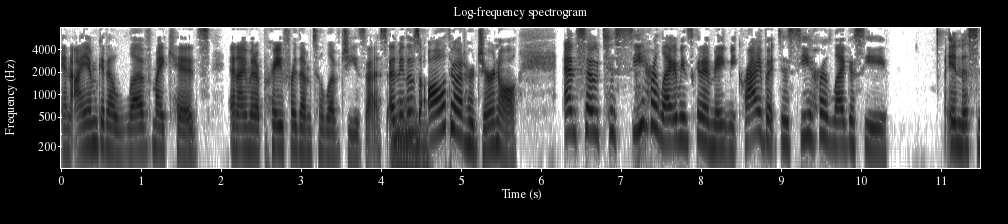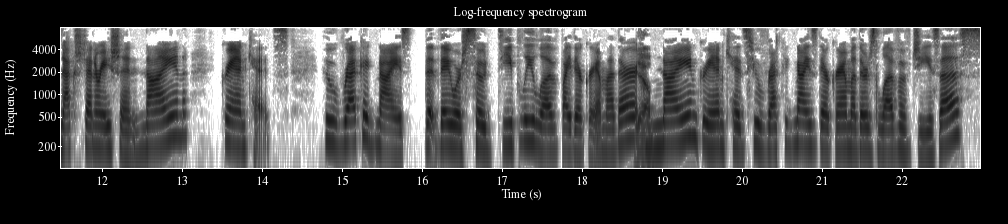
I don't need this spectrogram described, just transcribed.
and I am going to love my kids and I'm going to pray for them to love Jesus. I mean, mm. those all throughout her journal. And so to see her, leg, I mean, it's going to make me cry, but to see her legacy in this next generation, nine grandkids, who recognized that they were so deeply loved by their grandmother, nine grandkids who recognized their grandmother's love of Jesus.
